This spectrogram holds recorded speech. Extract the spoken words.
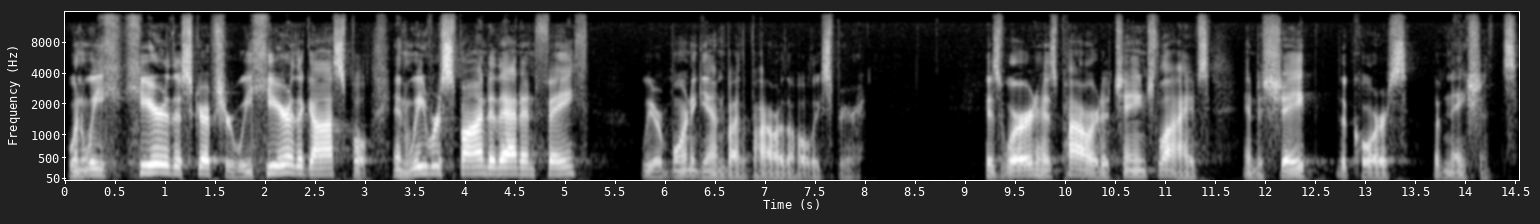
When we hear the scripture, we hear the gospel, and we respond to that in faith, we are born again by the power of the Holy Spirit. His word has power to change lives and to shape the course of nations.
